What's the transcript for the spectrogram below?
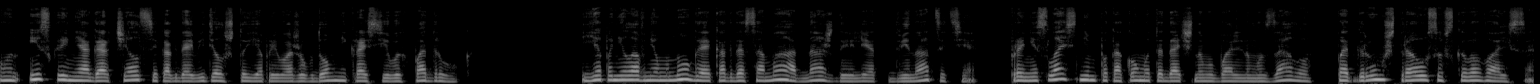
Он искренне огорчался, когда видел, что я привожу в дом некрасивых подруг. Я поняла в нем многое, когда сама однажды, лет двенадцати, пронеслась с ним по какому-то дачному бальному залу под гром штраусовского вальса.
